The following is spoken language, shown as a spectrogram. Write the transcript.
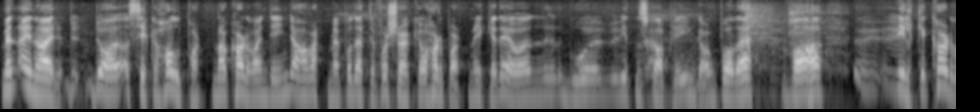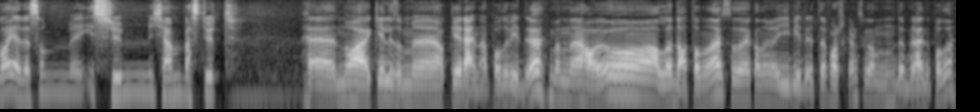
Men Einar, du, du har ca. halvparten av kalvene dine har vært med på dette forsøket, og halvparten ikke. Det er jo en god vitenskapelig inngang på det. Hva, hvilke kalver er det som i sum kommer best ut? Eh, nå har jeg ikke, liksom, ikke regna på det videre, men jeg har jo alle dataene der, så jeg kan jo gi videre til forskeren, så kan de regne på det.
